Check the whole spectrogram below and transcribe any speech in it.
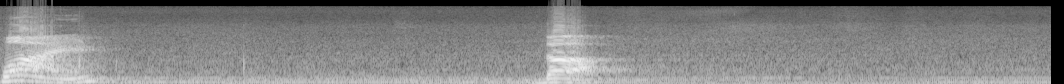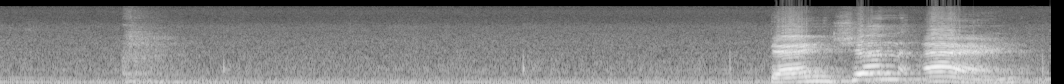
find the tension and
